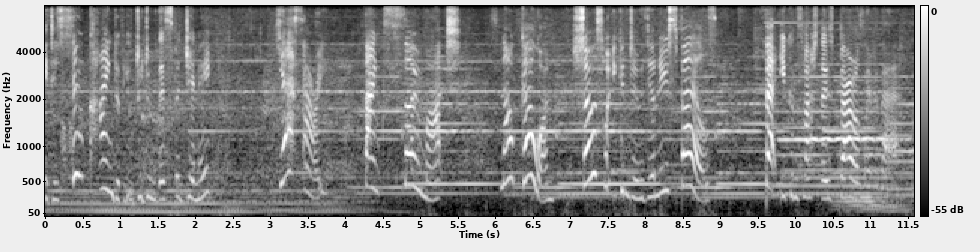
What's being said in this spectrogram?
It is so kind of you to do this for Ginny. Yes, Harry. Thanks so much. Now go on, show us what you can do with your new spells. Bet you can smash those barrels over there.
